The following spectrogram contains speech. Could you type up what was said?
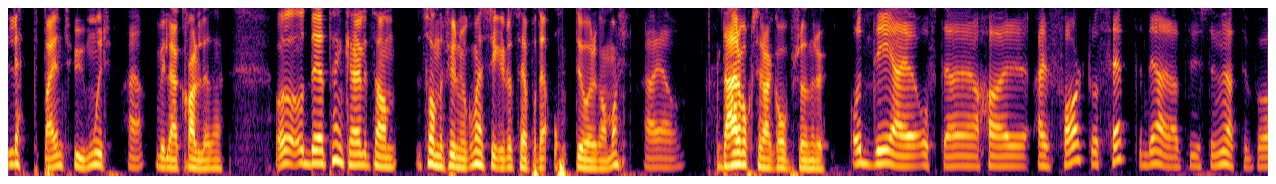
lettbeint humor, Ja. vil jeg kalle det. Og, og det tenker jeg litt sånn Sånne filmer kommer jeg sikkert til å se på til jeg er 80 år gammel. Ja, ja. Der vokser jeg ikke opp, skjønner du. Og det jeg ofte har erfart og sett, det er at hvis du møter på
